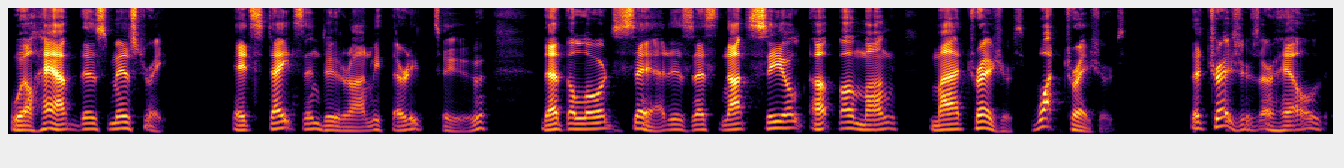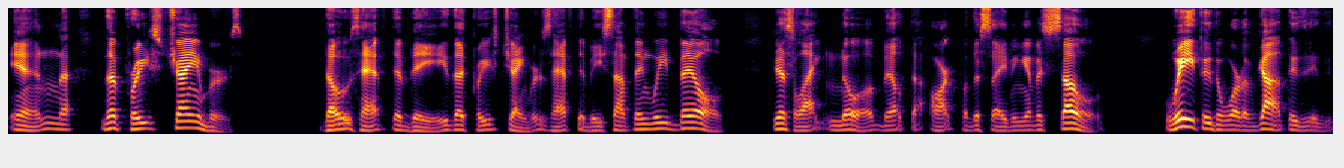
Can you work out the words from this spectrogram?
will have this mystery, it states in Deuteronomy 32 that the Lord said, Is this not sealed up among my treasures? What treasures? The treasures are held in the priest's chambers those have to be, the priest chambers have to be something we build, just like Noah built the ark for the saving of his soul. We, through the word of God, through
